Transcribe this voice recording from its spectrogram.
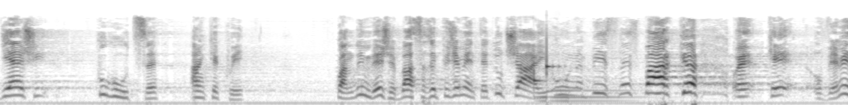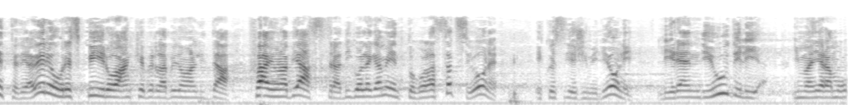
10 cucuzze, anche qui quando invece basta semplicemente tu hai un business park eh, che ovviamente deve avere un respiro anche per la pedonalità, fai una piastra di collegamento con la stazione e questi 10 milioni li rendi utili in maniera un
